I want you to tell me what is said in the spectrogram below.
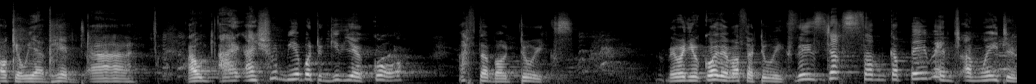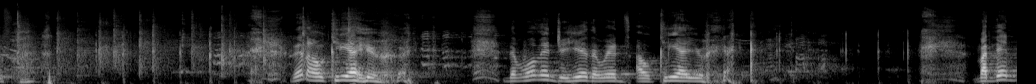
okay, we have heard. Uh, I, I should be able to give you a call after about two weeks. Then when you call them after two weeks, there's just some payment I'm waiting for. then I'll clear you. the moment you hear the words, I'll clear you. but then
